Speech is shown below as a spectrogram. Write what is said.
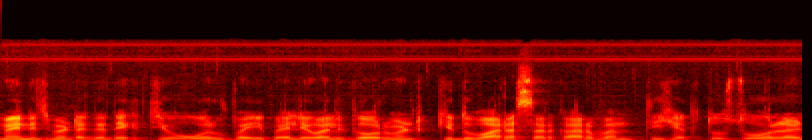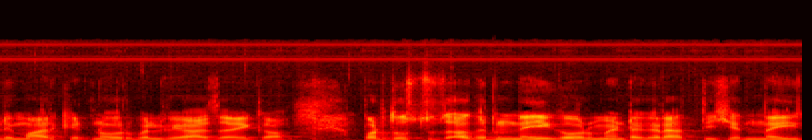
मैनेजमेंट अगर देखती हो और वही पहले वाली गवर्नमेंट की दोबारा सरकार बनती है तो दोस्तों ऑलरेडी मार्केट नॉर्मल भी आ जाएगा। पर दोस्तों, अगर नई गवर्नमेंट अगर आती है, नई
